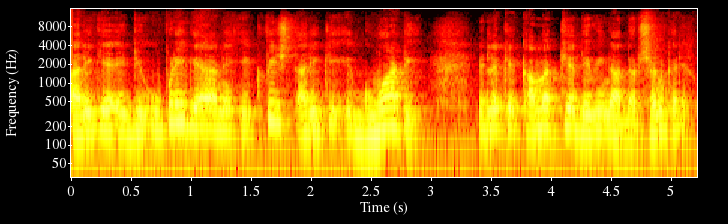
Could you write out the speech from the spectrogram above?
તારીખે અહીંથી ઉપડી ગયા અને એકવીસ તારીખે એ ગુવાહાટી એટલે કે કામાખ્યા દેવીના દર્શન કર્યા.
